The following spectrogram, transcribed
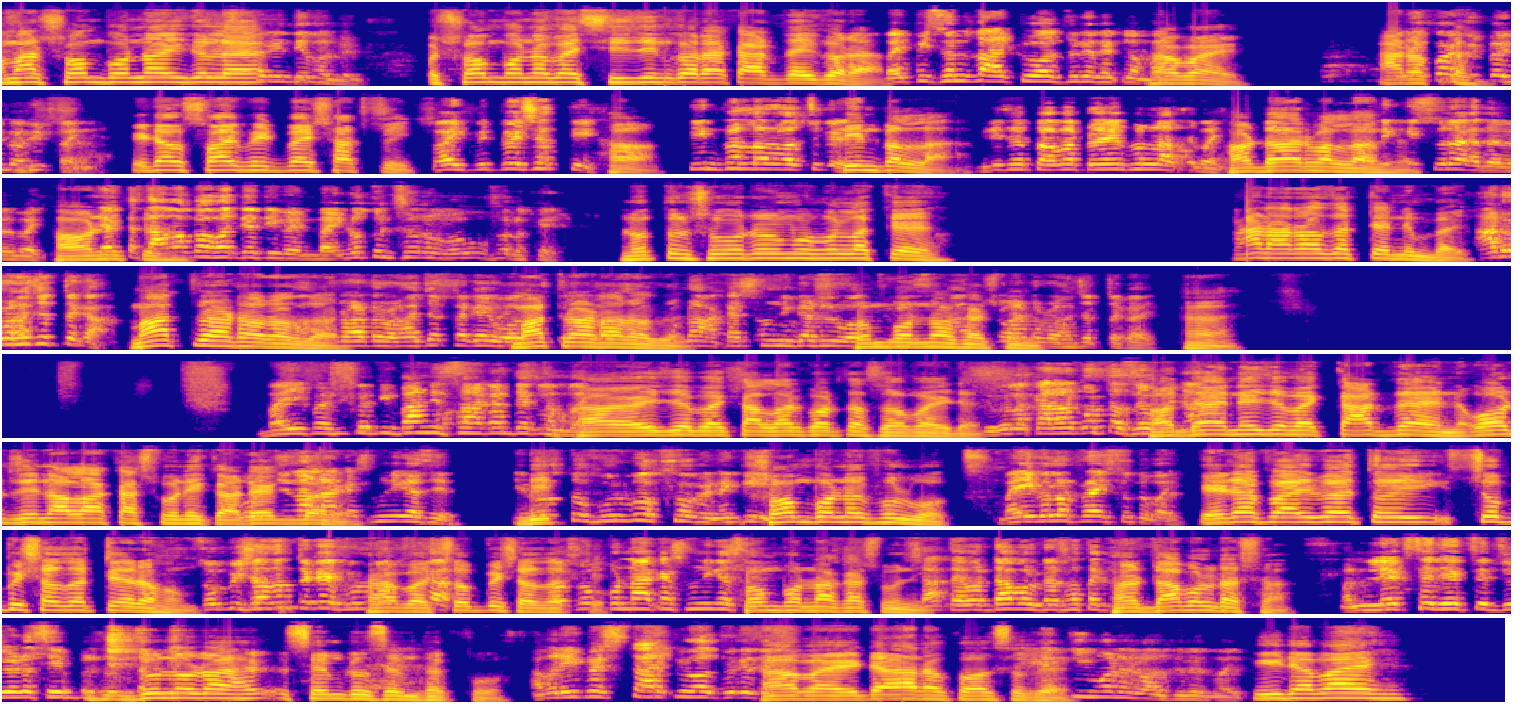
আমার সম্পন্ন হয়ে গেলে সম্পন্ন ভাই সিজন করা কাঠদাই করা। ভাই পিছনে তো আরেকটু ওয়াল দেখলাম হ্যাঁ ভাই। আর এটা কয় ফিট বাই কয় ফিট ভাই? এটাও ছয় ফিট বাই সাত ফিট ছয় ফিট বাই সাত ফিট হ্যাঁ। তিন পাল্লার ওয়াল চুকে তিন পাল্লা। তো আবার পাল্লা আছে ভাই। হডার পাল্লা আছে। কিছু রাখা যাবে ভাই। হ্যাঁ, অনেক দিবেন ভাই নতুন শোরুম উপলক্ষে। নতুন শোরুম উপলক্ষে আঠারো হাজার টাকা নিম ভাই। আঠারো হাজার টাকা? মাত্র আঠারো হাজার। মাত্র আঠারো হাজার সম্পূর্ণ আকাশমণি। আঠারো হাজার টাকায়। হ্যাঁ। অরিজিনাল আকাশমণি কাঠ একবারে। ফুল বক্স সম্পূর্ণ ফুল এটা পাইবে তো এই চব্বিশ হাজার টাকা এরকম। হ্যাঁ ভাই চব্বিশ হাজার সম্পূর্ণ আকাশমণি হ্যাঁ ডাবল ডাসা সেম টু সেম থাকব। হ্যাঁ ভাই এটা আরও এটা ভাই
